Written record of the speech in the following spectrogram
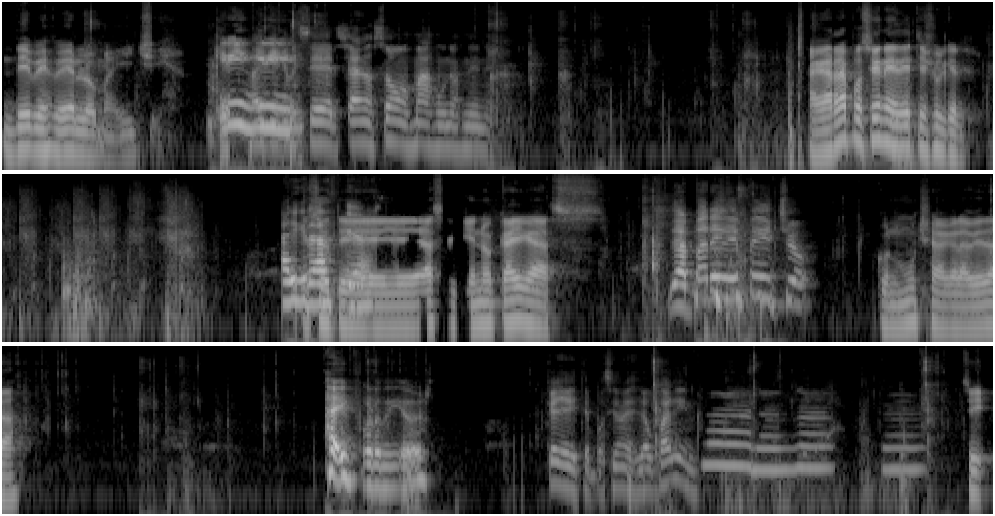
Debes verlo, Maichi. Cri, Hay que cri. crecer, ya no somos más unos nenes. Agarrá pociones de este Shulker. Ay, Eso gracias. te hace que no caigas La pared de pecho. con mucha gravedad. Ay, por Dios. ¿Qué le diste? ¿Pociones de slow falling? Sí.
